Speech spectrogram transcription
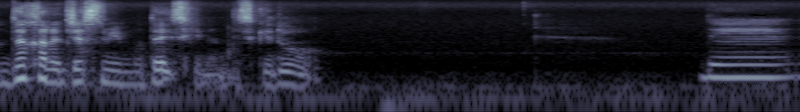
な。だからジャスミンも大好きなんですけど。で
